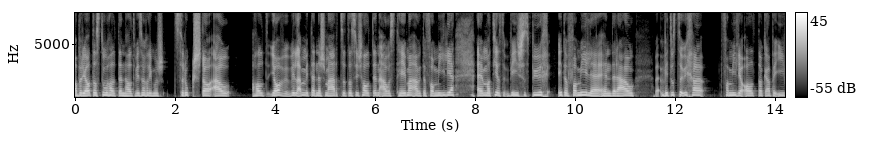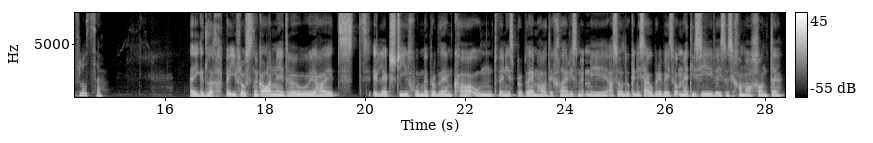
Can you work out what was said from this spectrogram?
Aber ja, dass du halt dann halt wie so ein bisschen zurückstehen auch halt, ja, weil auch mit diesen Schmerzen, das ist halt dann auch ein Thema, auch in der Familie. Äh, Matthias, wie ist es bei euch in der Familie? Habt ihr auch, wie tut es euren Familienalltag auch beeinflussen? Eigentlich beeinflusst ihn gar nicht, weil ich habe jetzt letzte kaum mehr Probleme hatte und wenn ich ein Problem habe, dann kläre ich es mit mir. Also schaue ich selber, ich weiss, was die Medizin ich weiss, was ich machen kann und dann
